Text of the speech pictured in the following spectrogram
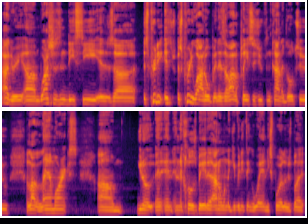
I agree. Um, Washington D.C. is uh, it's pretty it's, it's pretty wide open. There's a lot of places you can kind of go to, a lot of landmarks. Um, you know, and, and, and the closed beta. I don't want to give anything away, any spoilers, but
